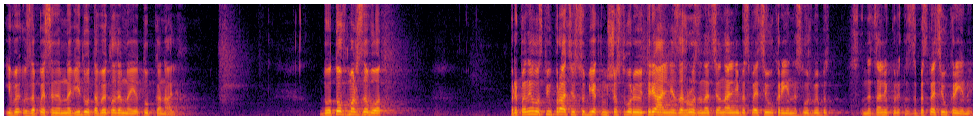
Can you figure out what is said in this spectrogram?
і записаним на відео та викладеним на YouTube каналах. До ТОВ «Машзавод» припинило співпрацю з суб'єктами, що створюють реальні загрози національній безпеці України, Служби національної безпеці України.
